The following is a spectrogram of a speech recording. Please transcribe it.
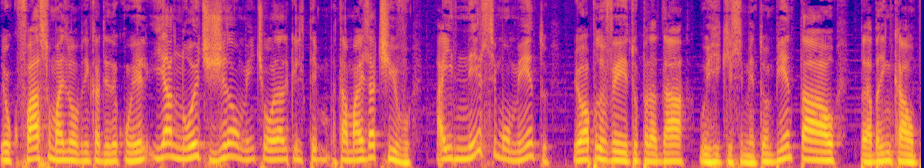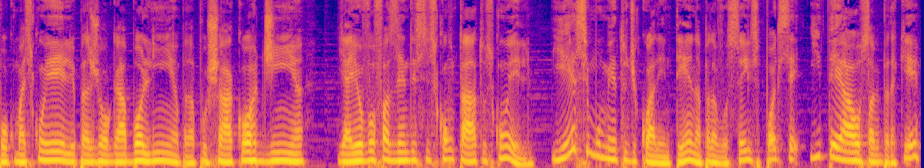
eu faço mais uma brincadeira com ele e à noite geralmente é o horário que ele está mais ativo. Aí nesse momento eu aproveito para dar o enriquecimento ambiental, para brincar um pouco mais com ele, para jogar a bolinha, para puxar a cordinha. E aí eu vou fazendo esses contatos com ele. E esse momento de quarentena para vocês pode ser ideal, sabe para quê?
